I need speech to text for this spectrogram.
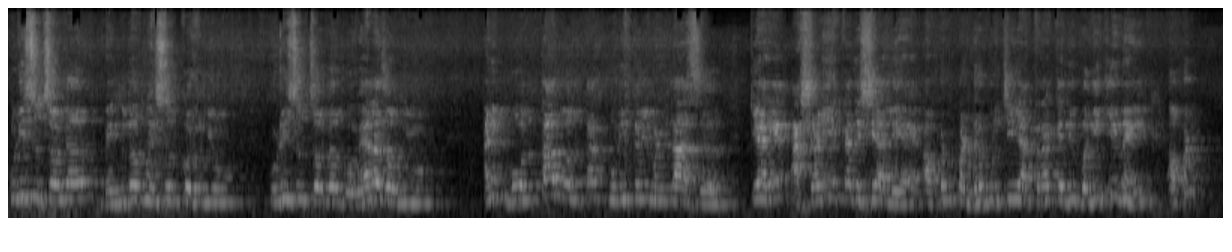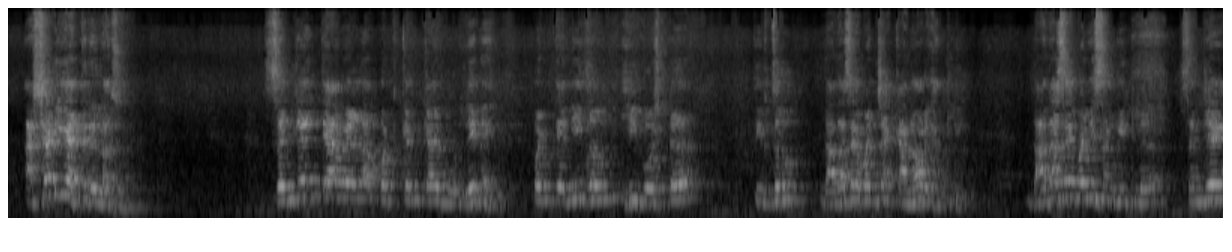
कुणी सुचवलं बेंगलोर म्हैसूर करून येऊ. कुणी सुचवलं गोव्याला जाऊन येऊ. आणि बोलता बोलता कुणीतरी म्हणलं असं की अरे आषाढी एकादशी आली आहे. आपण पंढरपूरची यात्रा कधी बघितली नाही. आपण आषाढी यात्रेला जाऊ. संजय त्यावेळेला पटकन काय बोलले नाही. पण त्यांनी जाऊन ही गोष्ट तीर्थरूप दादासाहेबांच्या कानावर घातली. दादासाहेबांनी सांगितलं संजय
